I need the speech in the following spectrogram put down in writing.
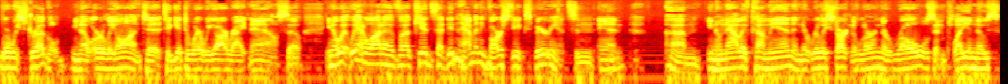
where we struggled, you know, early on to, to get to where we are right now. So, you know, we, we had a lot of uh, kids that didn't have any varsity experience, and and um, you know, now they've come in and they're really starting to learn their roles and play in those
